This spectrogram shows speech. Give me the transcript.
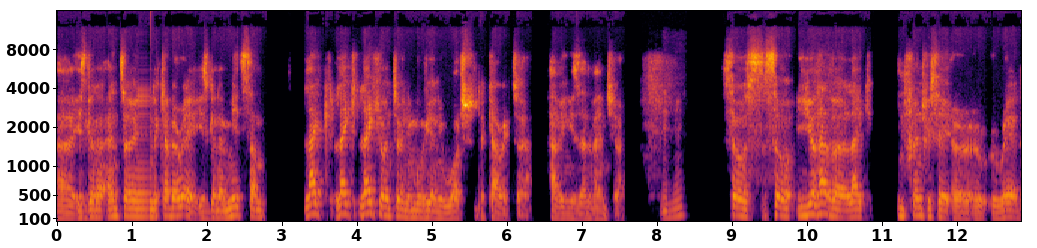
uh, he's going to enter in the cabaret he's going to meet some like like like you enter in a movie and you watch the character having his adventure mm-hmm. so so you have a like in french we say a, a red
